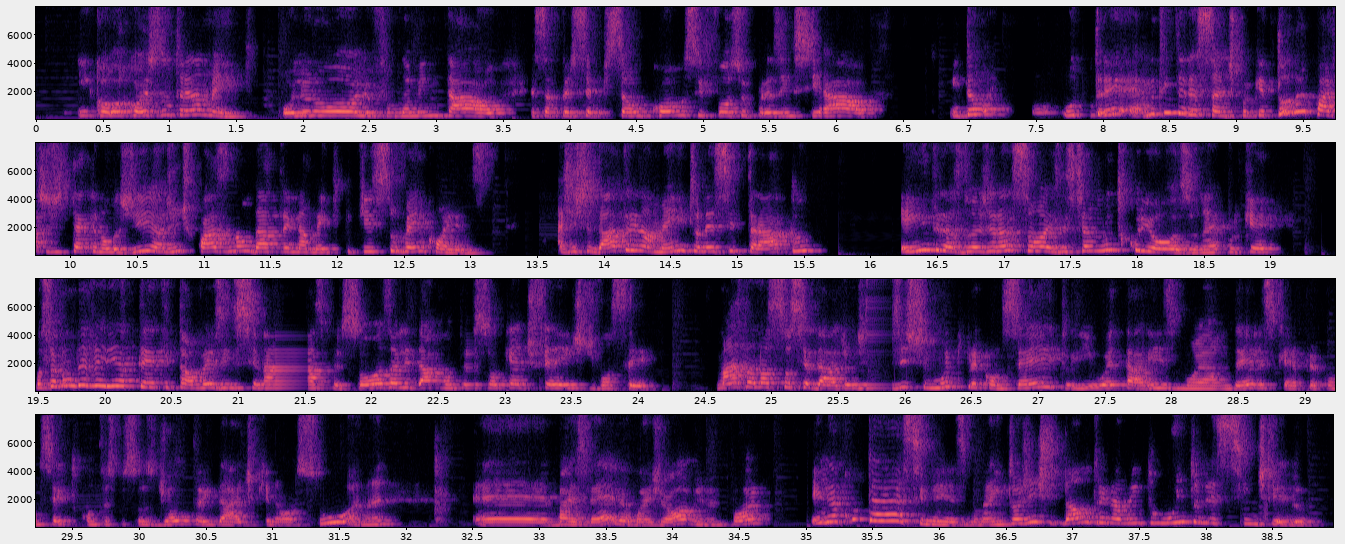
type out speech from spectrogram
colocou isso no treinamento. Olho no olho, fundamental, essa percepção como se fosse o presencial, então, o tre é muito interessante, porque toda a parte de tecnologia a gente quase não dá treinamento, porque isso vem com eles. A gente dá treinamento nesse trato entre as duas gerações. Isso é muito curioso, né? Porque você não deveria ter que talvez ensinar as pessoas a lidar com uma pessoa que é diferente de você. Mas na nossa sociedade, onde existe muito preconceito, e o etarismo é um deles, que é preconceito contra as pessoas de outra idade que não a sua, né? É, mais velha ou mais jovem, não importa ele acontece mesmo, né? Então a gente dá um treinamento muito nesse sentido.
